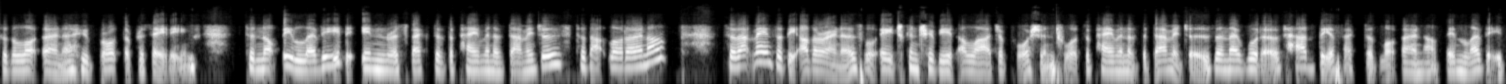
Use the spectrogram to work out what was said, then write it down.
for the lot owner who brought the proceedings to not be levied in respect of the payment of damages to that lot owner. So that means that the other owners will each contribute a larger portion towards the payment of the damages than they would have had the affected lot owner been levied.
